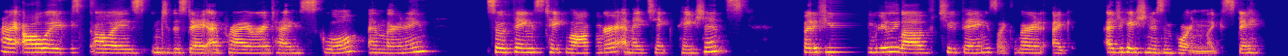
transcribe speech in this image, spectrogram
I always, always, and to this day, I prioritize school and learning. So things take longer and they take patience. But if you really love two things, like learn, like education is important. Like stay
